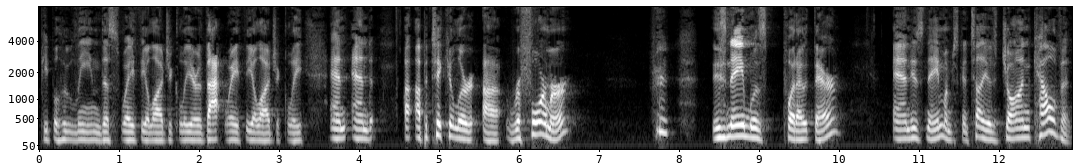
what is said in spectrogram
people who lean this way theologically or that way theologically. And, and a, a particular uh, reformer, his name was put out there, and his name, I'm just going to tell you, is John Calvin.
